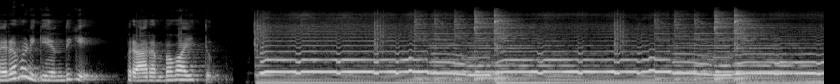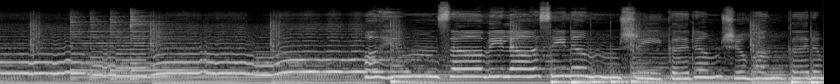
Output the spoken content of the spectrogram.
ಮೆರವಣಿಗೆಯೊಂದಿಗೆ ಪ್ರಾರಂಭವಾಯಿತು. शुभङ्करं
